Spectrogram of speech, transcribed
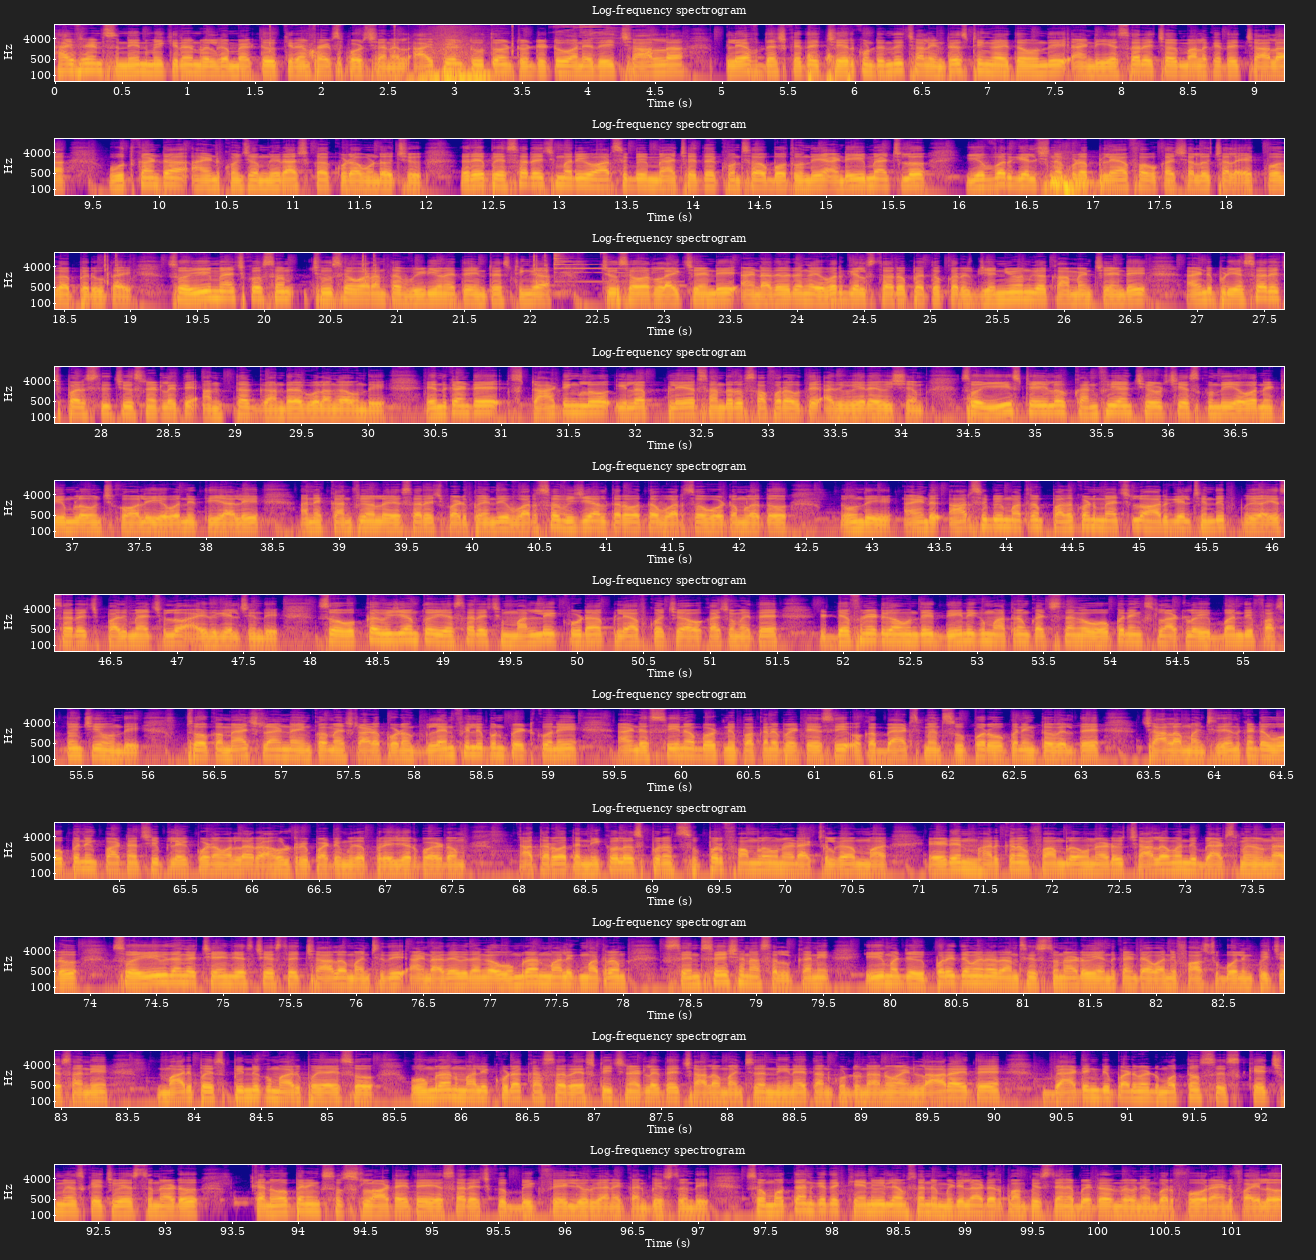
Hi friends నేను మీ Kiran. Welcome back to Kiran fact sports channel IPL two thousand twenty two అనేది చాలా play of దశకైతే చేరుకుంటుంది. చాలా interesting అయితే ఉంది. అండ్ ఎస్ఆర్హెచ్ అభిమానులకైతే చాలా ఉత్కంఠ అండ్ కొంచెం నిరాశగా కూడా ఉండవచ్చు రేపు ఎస్ఆర్హెచ్ మరియు ఆర్సీబీ మ్యాచ్ అయితే కొనసాగబోతుంది. అండ్ ఈ మ్యాచ్లో ఎవరు గెలిచినా కూడా ప్లే ఆఫ్ అవకాశాలు చాలా ఎక్కువగా పెరుగుతాయి. సో ఈ మ్యాచ్ కోసం చూసేవారంతా వీడియోనైతే ఇంట్రెస్టింగ్గా చూసేవారు లైక్ చేయండి. అండ్ అదేవిధంగా ఎవరు గెలుస్తారో ప్రతి ఒక్కరు జెన్యున్గా కామెంట్ చేయండి. అండ్ ఇప్పుడు ఎస్ఆర్హెచ్ పరిస్థితి చూసినట్లయితే అంత గందరగోళంగా ఉంది. ఎందుకంటే స్టార్టింగ్లో ఇలా ప్లేయర్స్ అందరూ సఫర్ అవుతే అది వేరే విషయం. సో ఈ స్టేజ్లో కన్ఫ్యూజన్ చోటు చేసుకుంది ఎవరిని టీంలో ఉంచుకోవాలి ఎవరిని తీయాలి అనే కన్ఫ్యూజన్లో ఎస్ఆర్హెచ్ పడిపోయింది. వరుస విజయాల తర్వాత వరుస ఓటములతో ఉంది. అండ్ ఆర్సీబీ మాత్రం పదకొండు మ్యాచ్లో ఆరు గెలిచింది. ఎస్ఆర్హెచ్ పది మ్యాచ్లో ఐదు గెలిచింది. సో ఒక్క విజయంతో ఎస్ఆర్హెచ్ మళ్ళీ కూడా ప్లే ఆఫ్కి వచ్చే అవకాశం అయితే డెఫినెట్గా ఉంది. దీనికి మాత్రం ఖచ్చితంగా ఓపెనింగ్ స్లాట్లో ఇబ్బంది ఫస్ట్ నుంచి ఉంది. సో ఒక మ్యాచ్లో ఆడినా ఇంకో మ్యాచ్ ఆడకపోవడం గ్లెన్ ఫిలిప్ను పెట్టుకొని అండ్ సీన్ అబౌట్ని పక్కన పెట్టేసి ఒక బ్యాట్స్మెన్ సూపర్ ఓపెనింగ్తో వెళ్తే చాలా మంచిది. ఎందుకంటే ఓపెనింగ్ పార్ట్నర్షిప్ లేకపోవడం వల్ల రాహుల్ త్రిపాఠి మీద ప్రెషర్ పడడం ఆ తర్వాత నికోలస్ పురన్ సూపర్ ఫామ్లో ఉన్నాడు. యాక్చువల్గా మా ఏడెన్ మార్కరం ఫామ్లో ఉన్నాడు. చాలామంది బ్యాట్స్మెన్ ఉన్నారు. సో ఈ విధంగా చేంజెస్ చేస్తే చాలా మంచిది. అండ్ అదేవిధంగా ఉమ్రాన్ మాలిక్ మాత్రం సెన్సేషన్ అసలు. కానీ ఈ మధ్య విపరీతమైన రన్స్ ఇస్తున్నాడు. ఎందుకంటే అవన్నీ ఫాస్ట్ బౌలింగ్ పిచ్చెస్ అని మారిపోయి స్పిన్కు మారిపోయాయి. సో ఉమ్రాన్ మాలిక్ కూడా కాస్త రెస్ట్ ఇచ్చినట్లయితే చాలా మంచిదని నేనైతే అనుకుంటున్నాను. అండ్ లారా అయితే బ్యాటింగ్ డిపార్ట్మెంట్ మొత్తం స్కెచ్ మీద స్కెచ్ వేస్తున్నాడు. కానీ ఓపెనింగ్ స్లాట్ అయితే ఎస్ఆర్హెచ్కు బిగ్ ఫెయిల్యూర్గానే కనిపిస్తుంది. సో మొత్తానికైతే కేన్ విలియమ్సన్ మిడిల్ ఆర్డర్ పంపిస్తేనే బెటర్ నెంబర్ ఫోర్ అండ్ ఫైవ్లో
